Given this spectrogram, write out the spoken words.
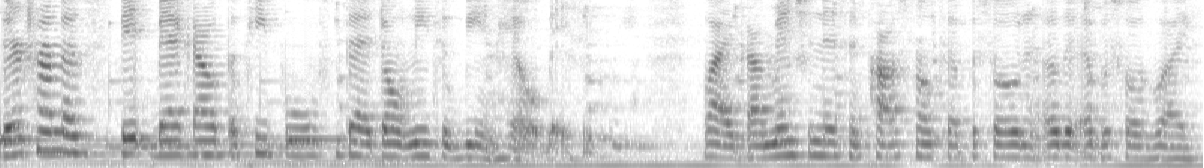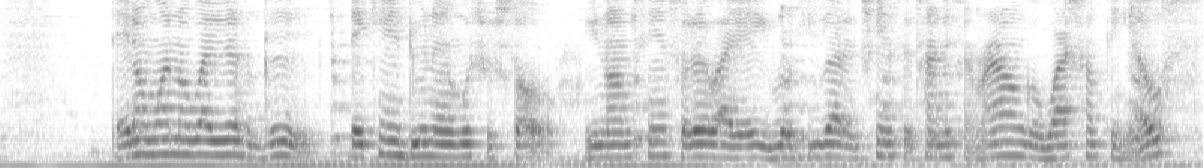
they're trying to spit back out the people that don't need to be in hell basically. Like I mentioned this in Pop Smoke's episode and other episodes like they don't want nobody that's good. They can't do nothing with your soul. You know what I'm saying? So they're like, hey, look, you got a chance to turn this around, go watch something else.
